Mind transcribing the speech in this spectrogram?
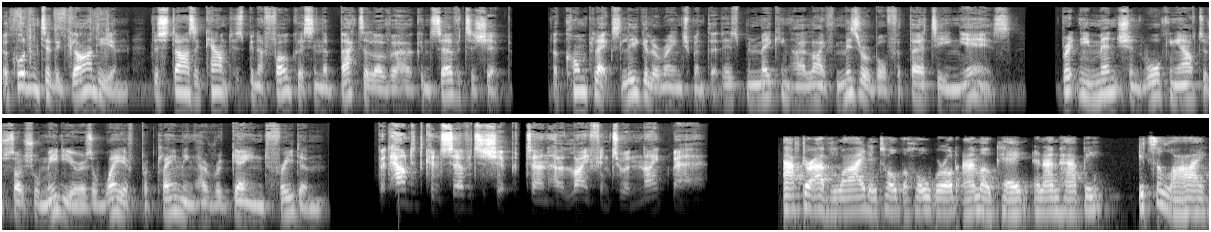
According to The Guardian, the star's account has been a focus in the battle over her conservatorship, a complex legal arrangement that has been making her life miserable for 13 years. Britney mentioned walking out of social media as a way of proclaiming her regained freedom. But how did conservatorship turn her life into a nightmare? After I've lied and told the whole world I'm okay and I'm happy, it's a lie.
